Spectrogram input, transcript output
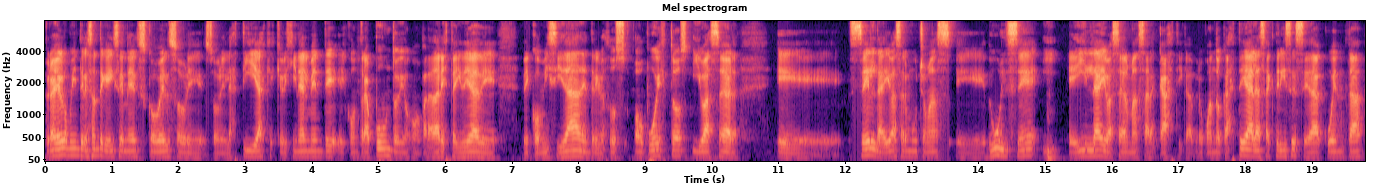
pero hay algo muy interesante que dice Nels Scovell sobre, sobre las tías, que es que originalmente el contrapunto, digo, como para dar esta idea de, de comicidad entre los dos opuestos, iba a ser eh, Zelda iba a ser mucho más eh, dulce y e Hilda iba a ser más sarcástica. Pero cuando castea a las actrices se da cuenta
